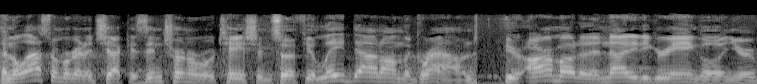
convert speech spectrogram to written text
And the last one we're going to check is internal rotation. So if you laid down on the ground, your arm out at a 90 degree angle and your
